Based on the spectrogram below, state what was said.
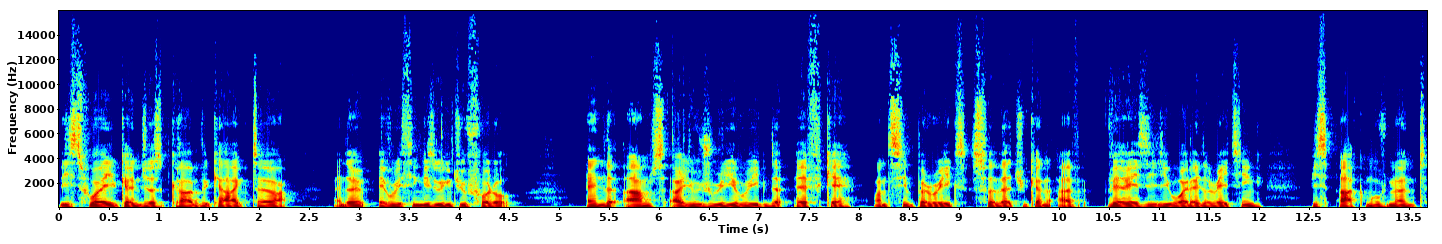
This way you can just grab the character and everything is going to follow and the arms are usually rigged FK on simple rigs so that you can have very easily while animating this arc movement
